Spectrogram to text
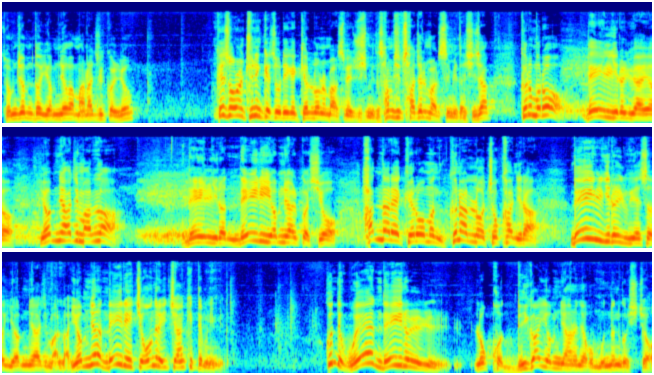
점점 더 염려가 많아질걸요. 그래서 오늘 주님께서 우리에게 결론을 말씀해 주십니다. 34절 말씀입니다. 시작. 그러므로 내일 일을 위하여 염려하지 말라. 내일 일은 내일이 염려할 것이요. 한날의 괴로움은 그날로 족하니라. 내일 일을 위해서 염려하지 말라. 염려는 내일에 있지 오늘에 있지 않기 때문입니다. 근데 왜 내일을 놓고 네가 염려하느냐고 묻는 것이죠.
